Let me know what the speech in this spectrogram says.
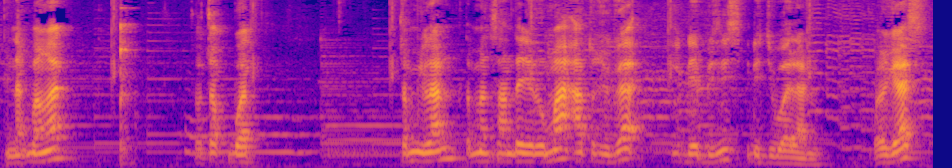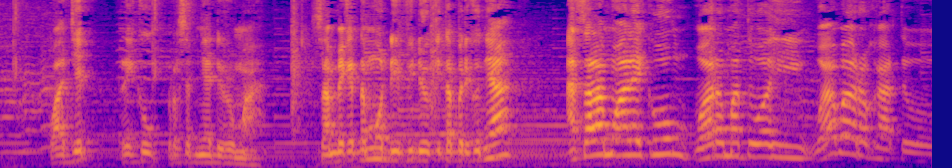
Enak banget. Cocok buat cemilan teman santai di rumah atau juga ide bisnis, ide jualan. Oke guys, wajib recook resepnya di rumah. Sampai ketemu di video kita berikutnya. Assalamualaikum warahmatullahi wabarakatuh.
